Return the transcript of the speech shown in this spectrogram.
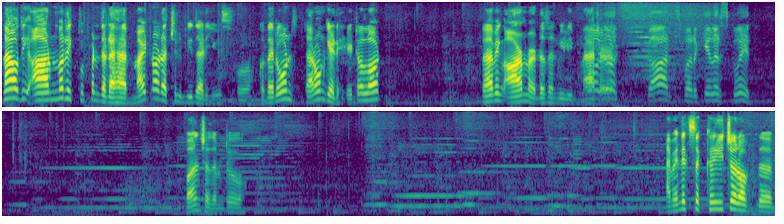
Now the armor equipment that I have might not actually be that useful because I don't I don't get hit a lot. So having armor doesn't really matter. Oh matter. look, guards for a killer squid. Bunch of them too. I mean, it's a creature of the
